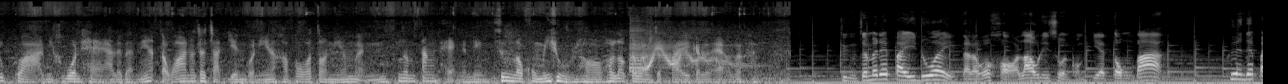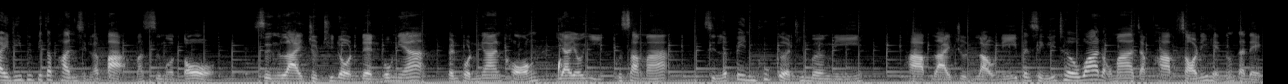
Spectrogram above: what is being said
ลูกกวาดมีขบวนแห่อะไรแบบนี้แต่ว่าน่าจะจัดเย็นกว่านี้นะครับเพราะว่าตอนนี้เหมือนเริ่มตั้งแผงกันเองซึ่งเราคงไม่อยู่รอเพราะเรากำลังจะไปกันแล้วนะครับถึงจะไม่ได้ไปด้วย แต่เราก็ขอเล่าในส่วนของเกียร์ตรงบ้าง เพื่อนได้ไปที่พิพิธภัณฑ์ศิลปะมัตสึโมโตซึ่งลายจุดที่โดดเด่นพวกนี้เป็นผลงานของยาโยอิคุซามะ ศิลปินผู้เกิดที่เมืองนี้ ภาพลายจุดเหล่านี้เป็นสิ่งที่เธอวาดออกมาจากภาพซ้อนที่เห็นตั้งแต่เด็ก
